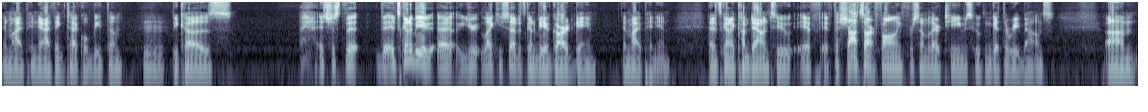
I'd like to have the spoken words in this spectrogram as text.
In my opinion, I think Tech will beat them. Mm-hmm. because it's just that it's going to be a, a like you said it's going to be a guard game in my opinion and it's going to come down to if if the shots aren't falling for some of their teams who can get the rebounds Um,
